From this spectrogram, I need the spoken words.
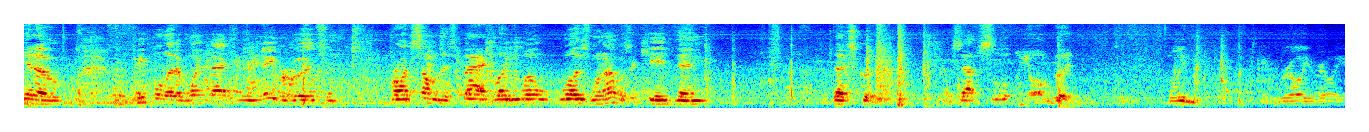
you know, for people that have went back to their neighborhoods and brought some of this back like it was when I was a kid, then that's good. It's absolutely all good. Believe me, it really, really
